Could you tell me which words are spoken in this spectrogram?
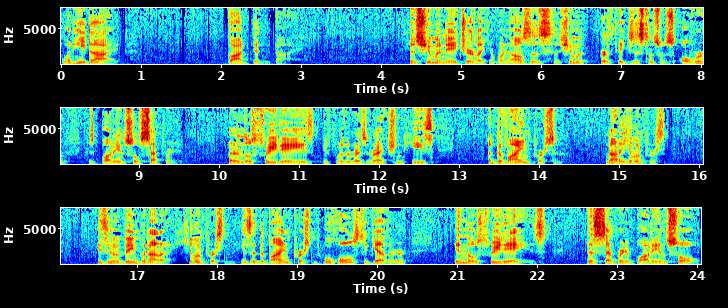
When he died, God didn't die. His human nature, like everyone else's, his human earthly existence was over, his body and soul separated. But in those three days before the resurrection, he's a divine person, not a human person. He's a human being, but not a human person. He's a divine person who holds together in those three days this separated body and soul.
